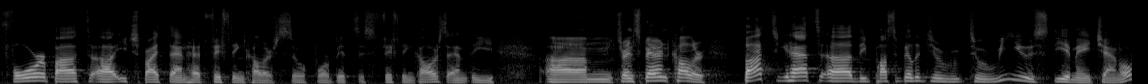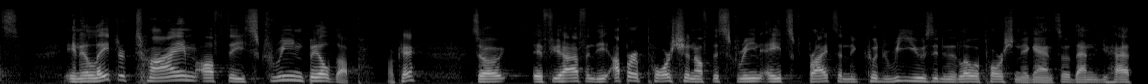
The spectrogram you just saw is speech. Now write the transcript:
four, but uh, each sprite then had 15 colors. So four bits is 15 colors, and the um, transparent color. But you had uh, the possibility to, to reuse DMA channels in a later time of the screen buildup. Okay, so if you have in the upper portion of the screen eight sprites, and you could reuse it in the lower portion again. So then you had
